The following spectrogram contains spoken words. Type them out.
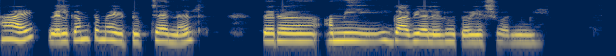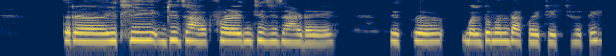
Hi welcome to my YouTube channel तर आम्ही गावी आलेलो होतो यशवानी मी. तर इथली जी झा फळांची जी झाडं आहे तिथं मला तुम्हाला दाखवायची इच्छा होती.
